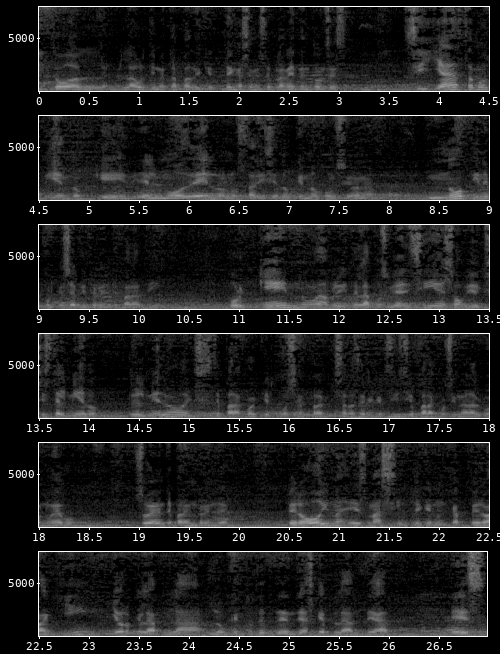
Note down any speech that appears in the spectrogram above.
y toda la última etapa de que tengas en este planeta. Entonces, si ya estamos viendo que el modelo nos está diciendo que no funciona, no tiene por qué ser diferente para ti. ¿Por qué no abrirte la posibilidad? Sí, es obvio, existe el miedo, pero el miedo existe para cualquier cosa, para empezar a hacer ejercicio, para cocinar algo nuevo, pues, obviamente para emprender. Pero hoy es más simple que nunca. Pero aquí yo creo que la, lo que tú te tendrías que plantear es,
